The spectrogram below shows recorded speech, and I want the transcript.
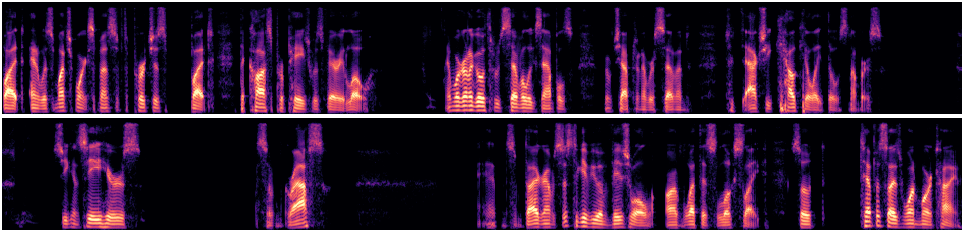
but and was much more expensive to purchase, but the cost per page was very low. And we're going to go through several examples from chapter number seven to actually calculate those numbers. So you can see here's some graphs and some diagrams just to give you a visual on what this looks like. So to emphasize one more time,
